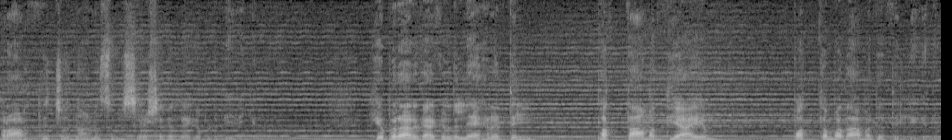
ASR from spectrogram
പ്രാർത്ഥിച്ചു എന്നാണ് സുവിശേഷകൻ രേഖപ്പെടുത്തിയിരിക്കുന്നത്. ഹിബ്രാർക്കാരുടെ ലേഖനത്തിൽ പത്താം അധ്യായം പത്തൊമ്പതാമത്തെ തെല്ലിക്കുന്നു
